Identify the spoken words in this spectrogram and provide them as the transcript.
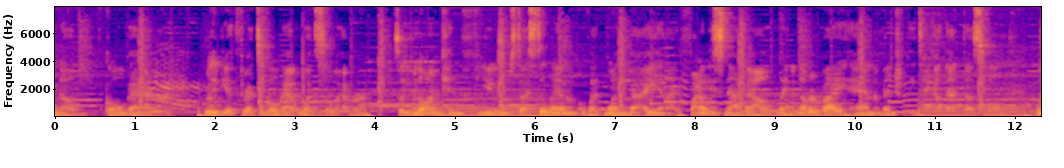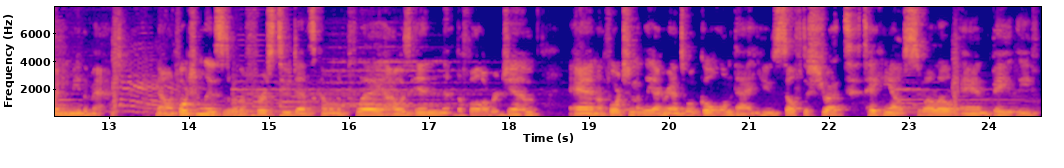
you know, Golbat or really be a threat to Golbat whatsoever. So even though I'm confused, I'm st I still land like one bite, and I finally snap out, land another bite, and eventually take out that Duskull, winning me the match. Now, unfortunately, this is where the first two deaths come into play. I was in the Fallover Gym, and unfortunately, I ran into a Golem that used Self-Destruct, taking out Swellow and Bayleef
